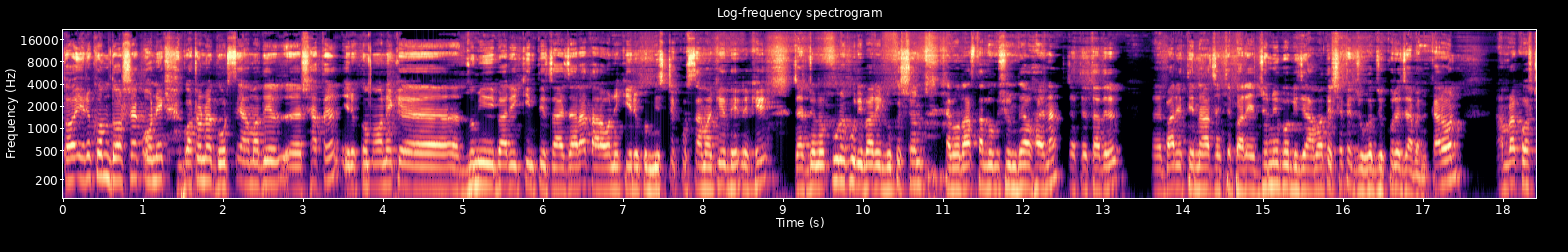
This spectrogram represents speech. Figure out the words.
তো এরকম দর্শক অনেক ঘটনা ঘটছে আমাদের সাথে। এরকম অনেক জমি বাড়ি কিনতে চায় যারা, তারা অনেকে এরকম মিস্টেক করছে আমাকে দেখে। যার জন্য পুরোপুরি বাড়ির লোকেশন এবং রাস্তার লোকেশন দেওয়া হয় না, যাতে তাদের বাড়িতে না যেতে পারে। এর জন্যই বলি যে আমাদের সাথে যোগাযোগ করে যাবেন। কারণ আমরা কষ্ট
